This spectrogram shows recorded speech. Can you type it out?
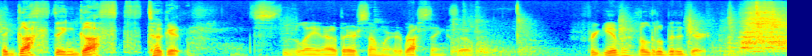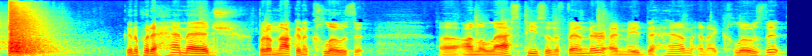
the gusting gust took it. It's laying out there somewhere, rusting. So forgive the little bit of dirt. Gonna put a hem edge, but I'm not gonna close it. Uh, on the last piece of the fender, I made the hem and I closed it,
